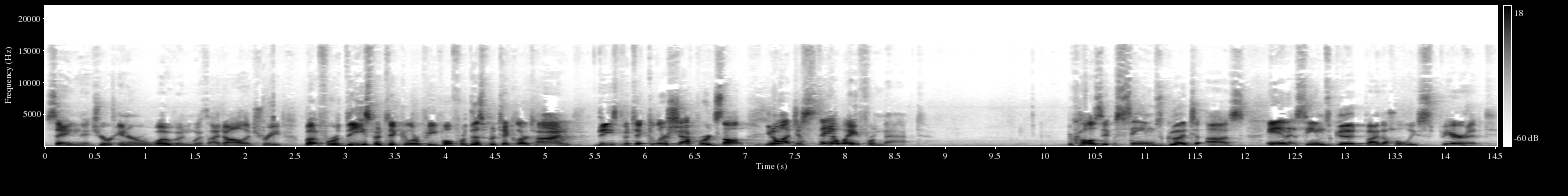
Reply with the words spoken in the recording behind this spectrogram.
saying that you're interwoven with idolatry. But for these particular people, for this particular time, these particular shepherds thought, you know what, just stay away from that because it seems good to us and it seems good by the Holy Spirit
